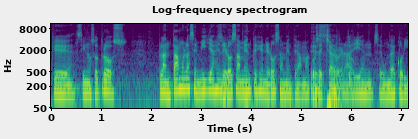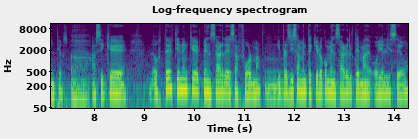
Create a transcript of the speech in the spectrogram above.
que si nosotros plantamos la semilla generosamente, generosamente vamos a cosechar, ¿verdad? Ahí en Segunda de Corintios. Así que ustedes tienen que pensar de esa forma y mm. precisamente quiero comenzar el tema de hoy Eliseo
